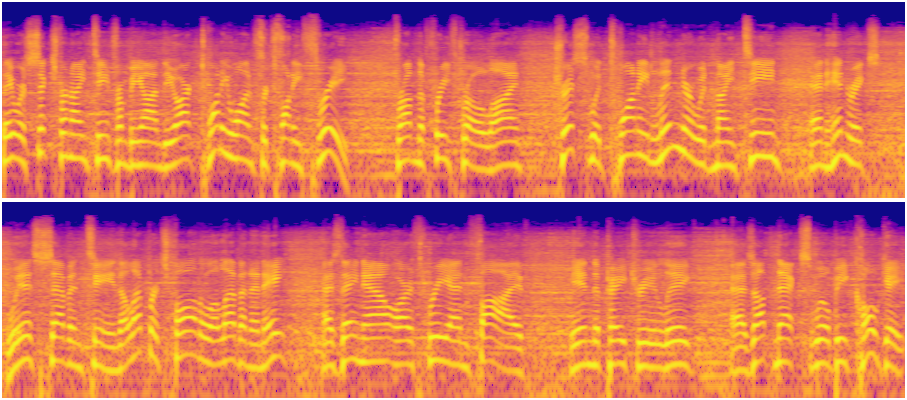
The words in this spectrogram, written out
They were 6 for 19 from beyond the arc, 21 for 23 from the free throw line. Trist with 20, Lindner with 19, and Hinrichs with 17. The Leopards fall to 11 and 8 as they now are 3 and 5 in the Patriot League. As up next will be Colgate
